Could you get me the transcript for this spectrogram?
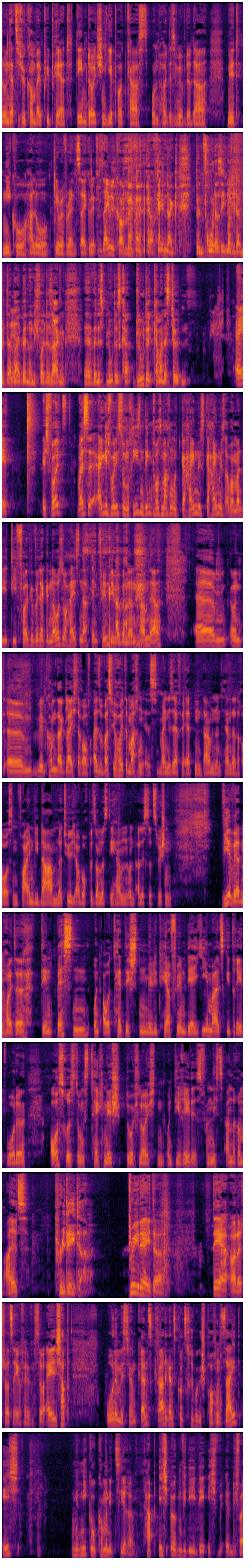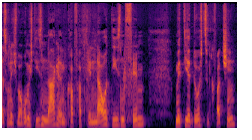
Hallo und herzlich willkommen bei Prepared, dem deutschen Gear Podcast. Und heute sind wir wieder da mit Nico. Hallo, Gear Reference. Sei, sei willkommen. ja, vielen Dank. Ich bin froh, dass ich mal wieder mit dabei bin. Und ich wollte sagen, äh, wenn es blutet, kann, blutet, kann man es töten. Ey, ich wollte, weißt du, eigentlich wollte ich so ein Riesending draus machen und Geheimnis, Geheimnis, aber man, die, die Folge wird ja genauso heißen nach dem Film, den wir benannt haben, ja. Ähm, und ähm, wir kommen da gleich darauf. Also, was wir heute machen ist, meine sehr verehrten Damen und Herren da draußen, vor allem die Damen, natürlich aber auch besonders die Herren und alles dazwischen. Wir werden heute den besten und authentischsten Militärfilm, der jemals gedreht wurde, ausrüstungstechnisch durchleuchten. Und die Rede ist von nichts anderem als Predator. Predator. Der Arnold Schwarzenegger-Film. So, ey, ich habe ohne Mist, wir haben ganz, gerade ganz kurz drüber gesprochen. Seit ich mit Nico kommuniziere, habe ich irgendwie die Idee, ich, ich weiß auch nicht, warum ich diesen Nagel im Kopf habe, genau diesen Film mit dir durchzuquatschen.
